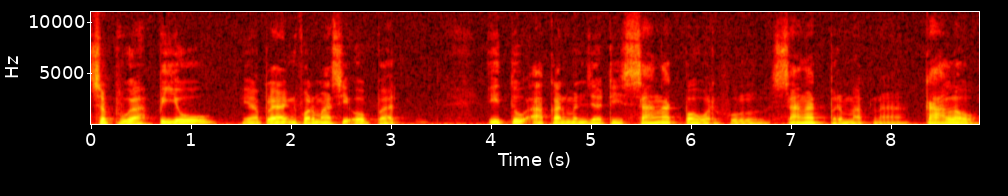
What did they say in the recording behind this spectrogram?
Sebuah PIO, ya, pelayanan informasi obat, itu akan menjadi sangat powerful, sangat bermakna kalau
